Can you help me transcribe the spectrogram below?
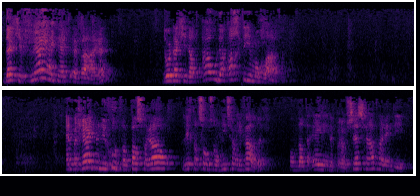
Dat je vrijheid hebt ervaren, doordat je dat oude achter je mocht laten. En begrijp me nu goed, want pastoraal ligt dat soms nog niet zo eenvoudig. Omdat de ene in een proces gaat waarin die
